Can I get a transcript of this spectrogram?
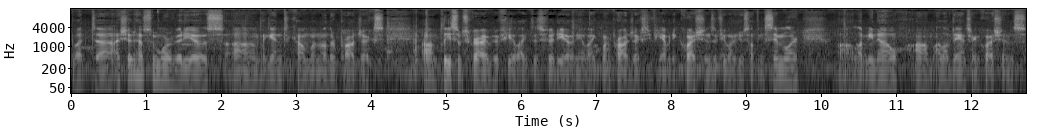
But uh, I should have some more videos, um, again, to come on other projects. Um, please subscribe if you like this video and you like my projects. If you have any questions, if you want to do something similar, uh, let me know. Um, I love answering questions.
